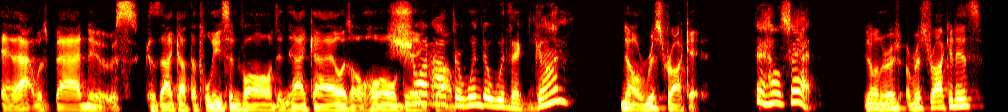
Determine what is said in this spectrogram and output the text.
And that was bad news because that got the police involved, and that guy was a whole big shot out their window with a gun. No wrist rocket. the hell's that? You know what a wrist, rocket is?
